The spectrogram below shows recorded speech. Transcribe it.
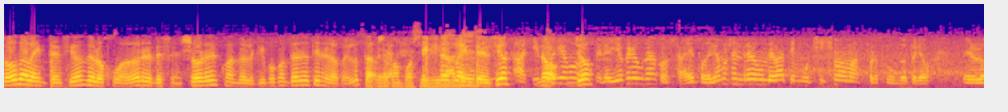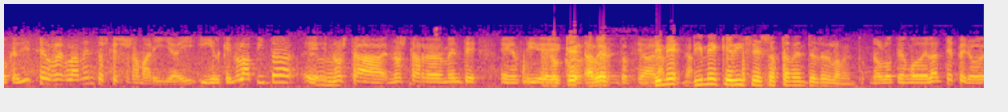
toda la intención de los jugadores defensores cuando el equipo contrario tiene la pelota. Sí, pero O sea, con esa es posibilidades. la intención. Aquí no, podríamos, yo, pero yo creo una cosa, ¿eh? podríamos entrar en un debate muchísimo más profundo, pero, pero lo que dice el reglamento es que eso es amarilla y, y el que no la pita eh, no está no está realmente en pero eh, que, el a ver, dime, dime qué dice exactamente el reglamento. No lo tengo delante, pero,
